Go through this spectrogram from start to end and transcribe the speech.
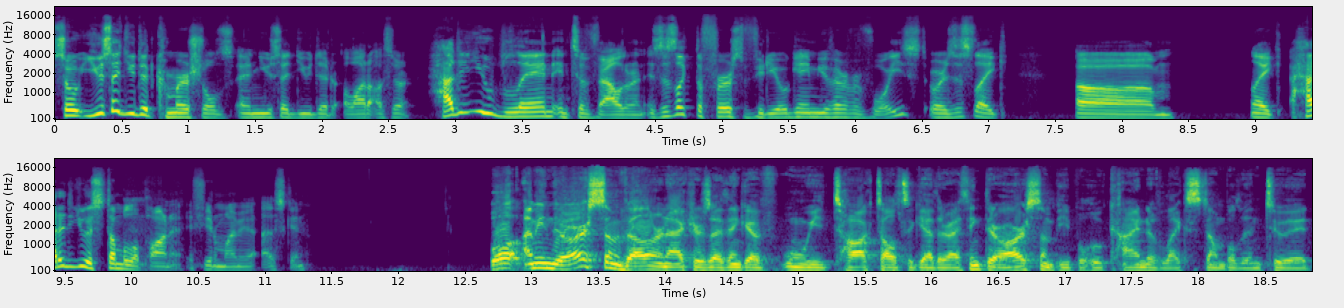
so you said you did commercials and you said you did a lot of other. How did you land into Valorant? Is this like the first video game you've ever voiced, or is this like, um, like how did you stumble upon it? If you don't mind me asking. Well, I mean, there are some Valorant actors. I think of when we talked all together. I think there are some people who kind of like stumbled into it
